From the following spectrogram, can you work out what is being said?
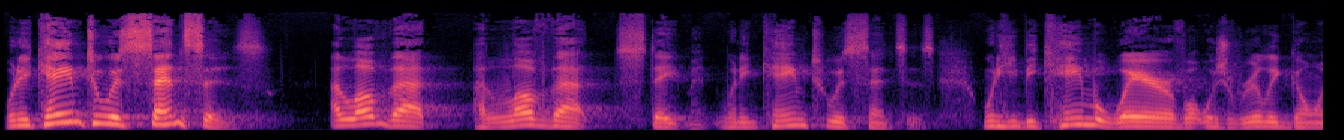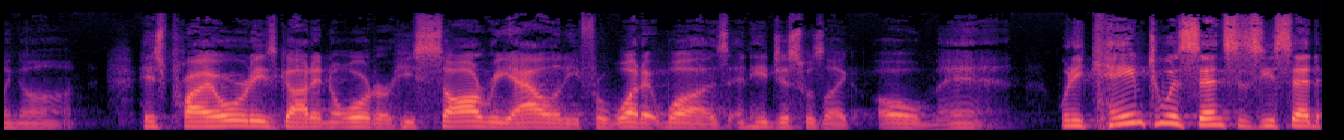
When he came to his senses, I love that I love that statement. When he came to his senses, when he became aware of what was really going on, his priorities got in order. He saw reality for what it was, and he just was like, oh man. When he came to his senses, he said,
